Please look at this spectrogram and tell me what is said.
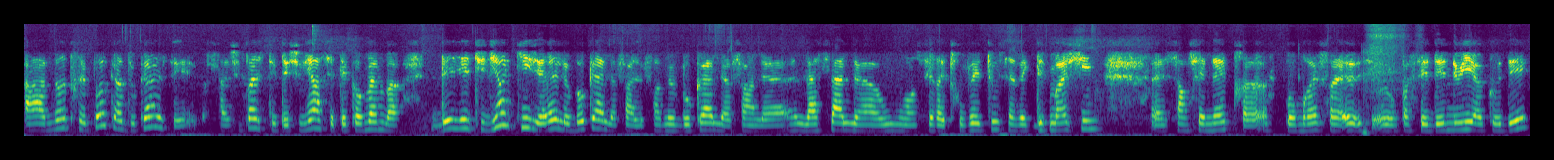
à notre époque, en tout cas, c'est, enfin, je sais pas si tu te souviens, c'était quand même euh, des étudiants qui géraient le bocal, enfin, le fameux bocal, enfin, la, la salle euh, où on s'est retrouvés tous avec des machines euh, sans fenêtre. euh, bon, bref, euh, on passait des nuits à coder.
